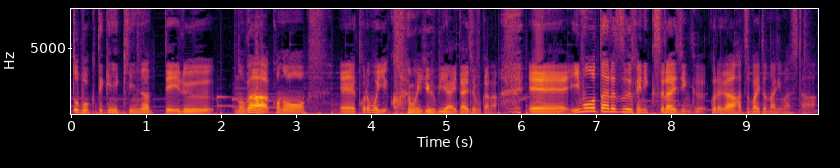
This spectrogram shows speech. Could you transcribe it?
と僕的に気になっているのが、この、えー、これも、これも UBI 大丈夫かな？えー、イモータルズフェニックスライジング。これが発売となりました。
